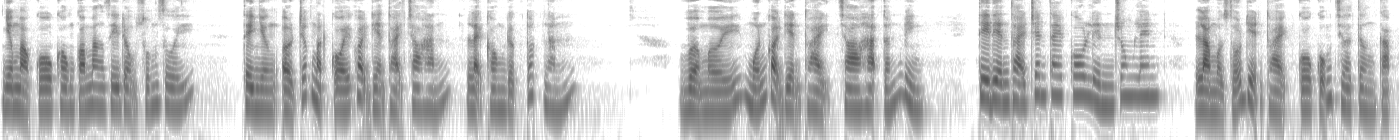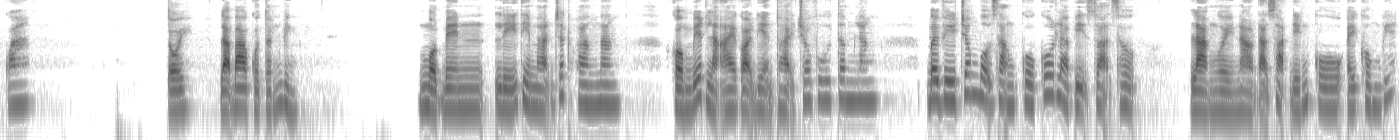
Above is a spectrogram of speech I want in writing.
Nhưng mà cô không có mang di động xuống dưới. Thế nhưng ở trước mặt cô ấy gọi điện thoại cho hắn lại không được tốt lắm. Vừa mới muốn gọi điện thoại cho Hạ Tuấn Bình, thì điện thoại trên tay cô liền rung lên, là một số điện thoại cô cũng chưa từng gặp qua. Tôi là ba của Tuấn Bình. Một bên Lý Thị Mạn rất hoang mang, không biết là ai gọi điện thoại cho Vu Tâm Lăng, bởi vì trong bộ dạng của cô là bị dọa sợ, là người nào đã dọa đến cô ấy không biết.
